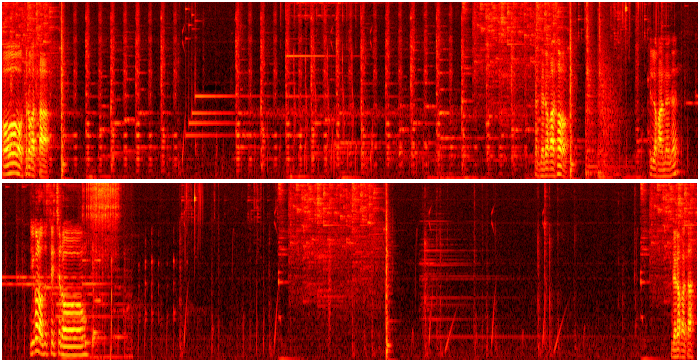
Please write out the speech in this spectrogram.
어 들어갔다. 자, 내려가서 일로 가면은 이걸 얻을 수 있지롱. 내려가자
